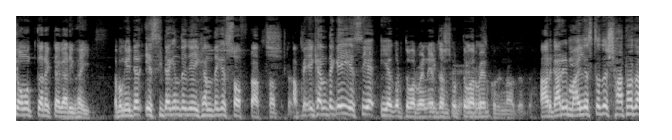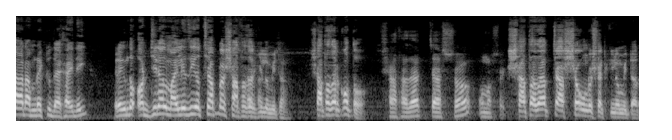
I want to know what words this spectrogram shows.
চমৎকার একটা গাড়ি ভাই। এবং এটার এসিটা কিন্তু যে এখান থেকে সফট টাচ আপনি এখান থেকেই এসি ইয়া করতে পারবেন অ্যাডজাস্ট করতে পারবেন। আর গাড়ির মাইলেজটা যে সাত হাজার আমরা একটু দেখাই দিই। এটা কিন্তু অরিজিনাল মাইলেজই হচ্ছে আপনার সাত হাজার কিলোমিটার। সাত হাজার কত? সাত হাজার চারশো উনষাট। সাত হাজার চারশো উনষাট কিলোমিটার।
